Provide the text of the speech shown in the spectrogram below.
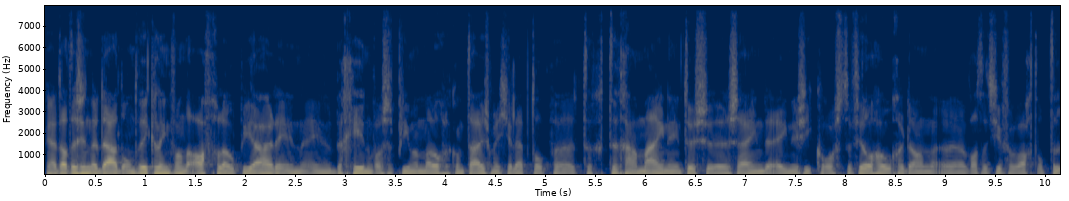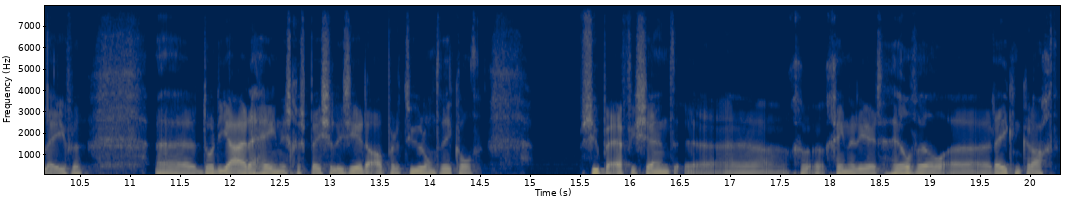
Ja, dat is inderdaad de ontwikkeling van de afgelopen jaren. In, in het begin was het prima mogelijk om thuis met je laptop uh, te, te, gaan minen. Intussen zijn de energiekosten veel hoger dan uh, wat het je verwacht op te leveren. Door de jaren heen is gespecialiseerde apparatuur ontwikkeld. Super efficiënt, genereert heel veel rekenkracht.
